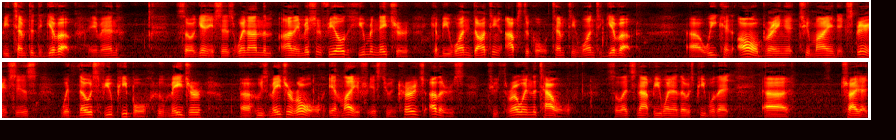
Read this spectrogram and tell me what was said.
be tempted to give up. Amen. So again, he says, when on the on a mission field, human nature can be one daunting obstacle, tempting one to give up. Uh, we can all bring to mind experiences with those few people who major, uh, whose major role in life is to encourage others to throw in the towel. So let's not be one of those people that uh, try to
